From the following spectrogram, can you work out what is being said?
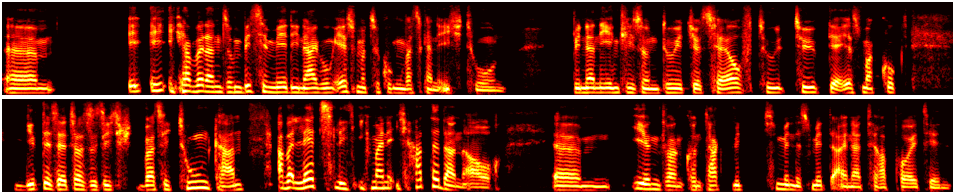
Ähm, ich, ich habe dann so ein bisschen mehr die Neigung, erstmal zu gucken, was kann ich tun. Bin dann irgendwie so ein Do-it-yourself-Typ, der erstmal guckt, gibt es etwas, was ich, was ich tun kann. Aber letztlich, ich meine, ich hatte dann auch ähm, irgendwann Kontakt mit, zumindest mit einer Therapeutin,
